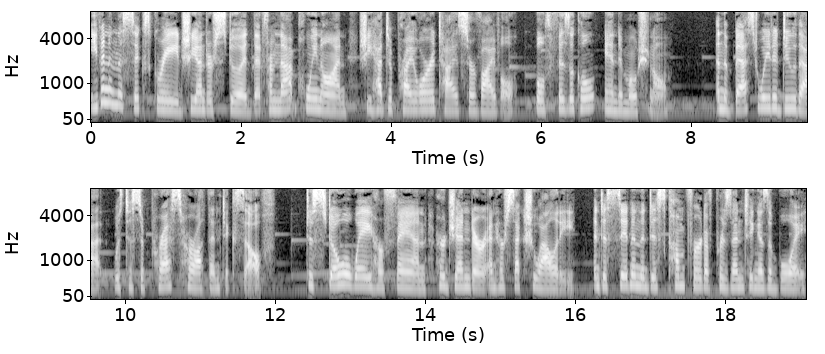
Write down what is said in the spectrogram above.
Even in the sixth grade, she understood that from that point on, she had to prioritize survival, both physical and emotional. And the best way to do that was to suppress her authentic self, to stow away her fan, her gender, and her sexuality, and to sit in the discomfort of presenting as a boy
